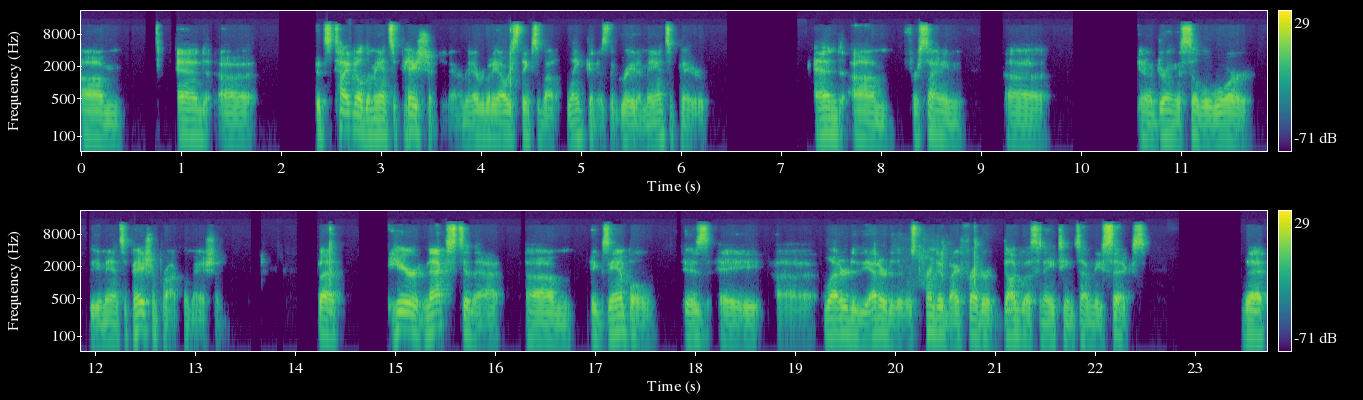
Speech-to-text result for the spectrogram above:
um, and uh, it's titled Emancipation. You know, I mean, everybody always thinks about Lincoln as the great emancipator, and um, for signing, uh, you know, during the Civil War, the Emancipation Proclamation. But here, next to that um, example, is a uh, letter to the editor that was printed by Frederick Douglass in 1876 that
